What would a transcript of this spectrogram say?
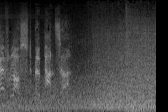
have lost a panzer.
